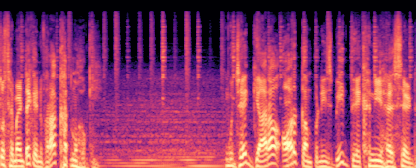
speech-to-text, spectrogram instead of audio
तो सीमेंटेक इंफ्रा खत्म होगी। मुझे 11 और कंपनीज़ भी देखनी है Sid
